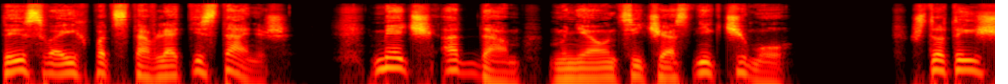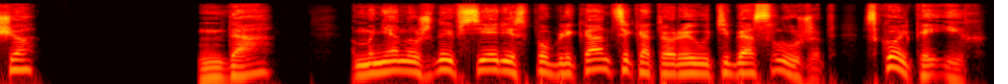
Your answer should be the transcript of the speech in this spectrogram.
ты своих подставлять не станешь. Меч отдам, мне он сейчас ни к чему. Что-то еще? Да, мне нужны все республиканцы, которые у тебя служат. Сколько их?»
